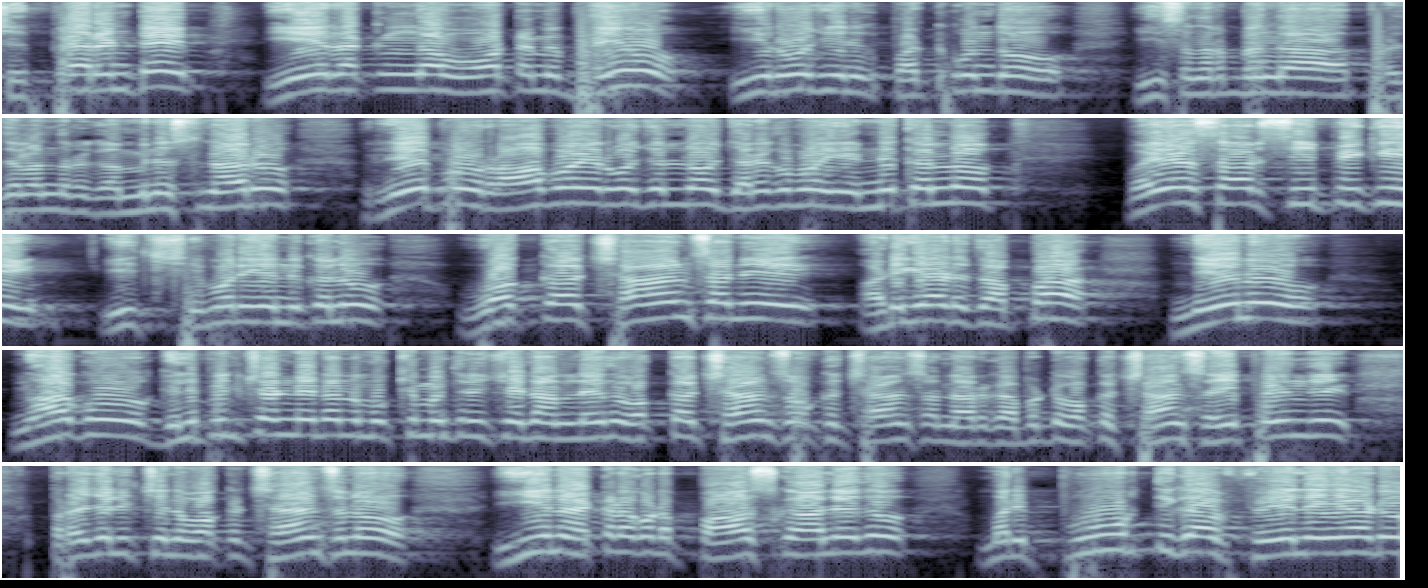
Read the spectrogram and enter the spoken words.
చెప్పారంటే ఏ రకంగా ఓటమి భయం ఈరోజు ఈయనకు పట్టుకుందో ఈ సందర్భంగా ప్రజలందరూ గమనిస్తున్నారు. రేపు రాబోయే రోజుల్లో జరగబోయే ఎన్నికల్లో వైఎస్ఆర్సీపీకి ఈ చివరి ఎన్నికలు ఒక్క ఛాన్స్ అని అడిగాడు తప్ప నేను నాకు గెలిపించండి నన్ను ముఖ్యమంత్రి చేయడం లేదు. ఒక్క ఛాన్స్ ఒక్క ఛాన్స్ అన్నారు కాబట్టి ఒక్క ఛాన్స్ అయిపోయింది. ప్రజలు ఇచ్చిన ఒక్క ఛాన్స్లో ఈయన ఎక్కడ కూడా పాస్ కాలేదు. మరి పూర్తిగా ఫెయిల్ అయ్యాడు.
